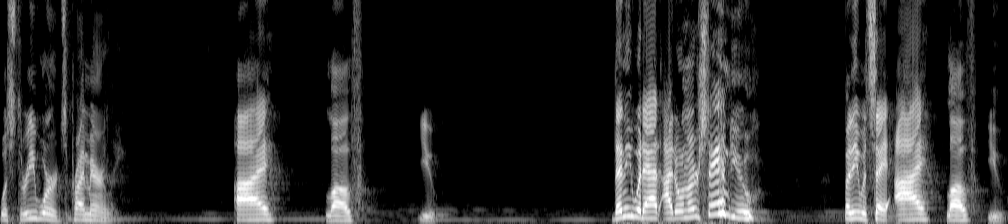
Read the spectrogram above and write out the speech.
was three words primarily I love you. Then he would add, I don't understand you, but he would say, I love you.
